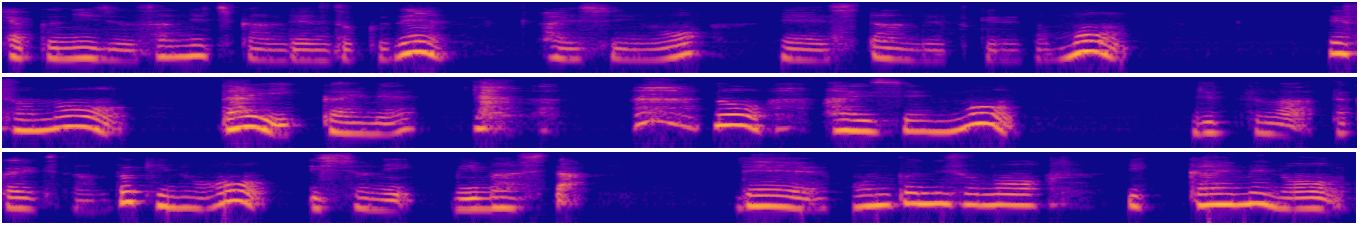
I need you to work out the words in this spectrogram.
123日間連続で配信を、えー、したんですけれども、で、その第1回目 の配信も、実は高之さんと昨日一緒に見ました。で、本当にその1回目の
